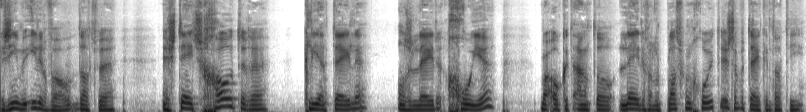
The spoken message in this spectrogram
zien we in ieder geval dat we een steeds grotere cliëntelen, onze leden, groeien. Maar ook het aantal leden van het platform groeit. Dus dat betekent dat die, in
